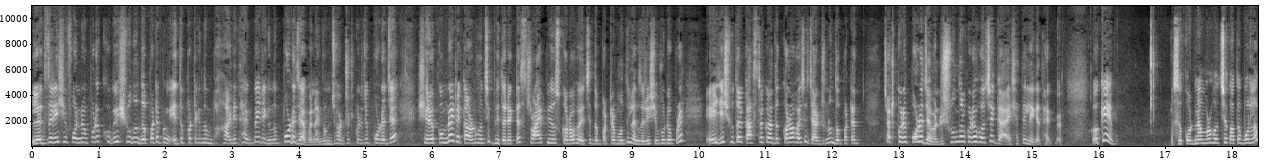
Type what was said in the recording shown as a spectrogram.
লাক্সারি শিফনের উপরে খুবই সুন্দর দোপাট্টা এবং এই দোপাট্টা কিন্তু ভারী থাকবে, এটা কিন্তু পড়ে যাবে না, একদম ঝটঝট করে যে পড়ে যায়, সেরকম না এটা কারণ হচ্ছে ভিতরে একটা স্ট্রাইপ ইউজ করা হয়েছে দোপাট্টার মধ্যে লাক্সারি শিফনের উপরে। এই যে সুতার কাজটা করা- হয়েছে, যার জন্য দোপাট্টা চট করে পড়ে যাবে না সুন্দর করে হচ্ছে গায়ের সাথে লেগে থাকবে। ওকে সো কোড নাম্বার হচ্ছে কত বললাম?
